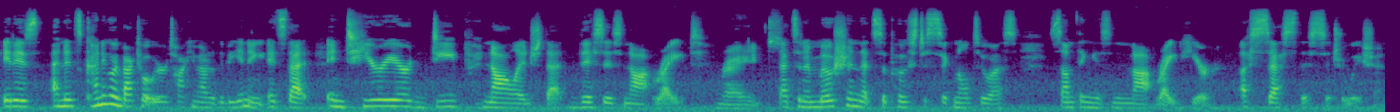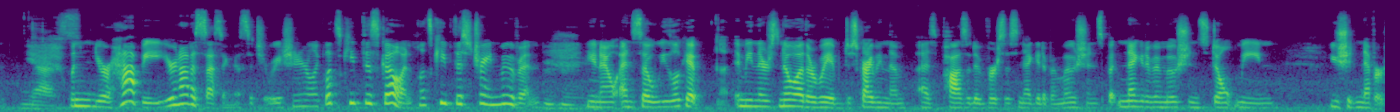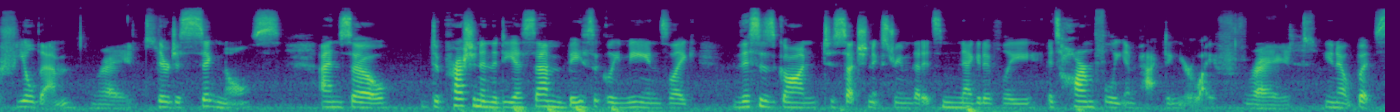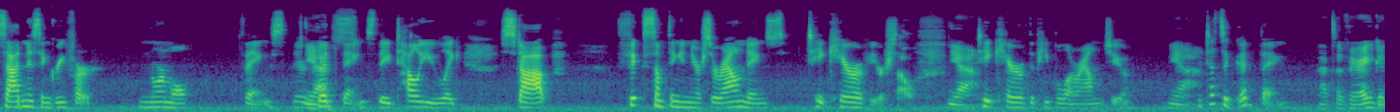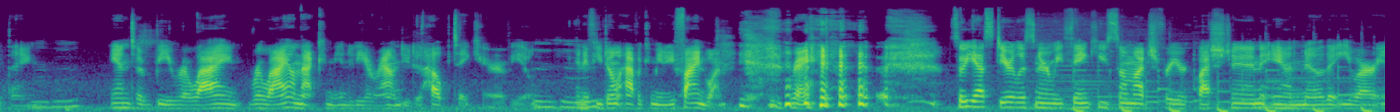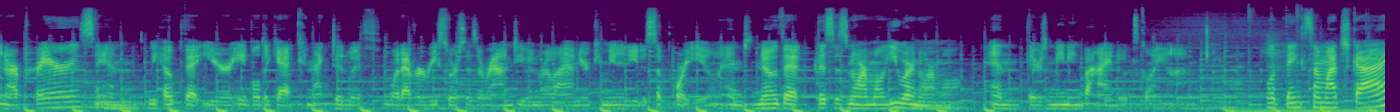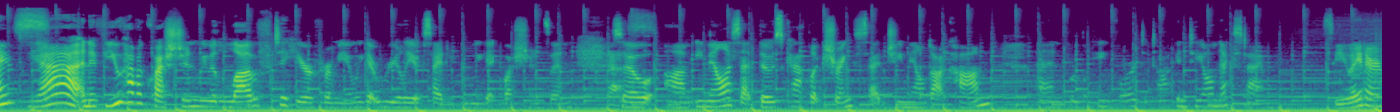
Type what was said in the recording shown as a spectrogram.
it is, and it's kind of going back to what we were talking about at the beginning. It's that interior, deep knowledge that this is not right. Right. That's an emotion that's supposed to signal to us something is not right here. Assess this situation. Yes. When you're happy, you're not assessing the situation. You're like, let's keep this going. Let's keep this train moving. Mhm. You know, and so we look at, I mean, there's no other way of describing them as positive versus negative emotions, but negative emotions don't mean you should never feel them. Right. They're just signals. And so depression in the DSM basically means like this has gone to such an extreme that it's negatively, it's harmfully impacting your life. Right. You know, but sadness and grief are normal things. They're good things. They tell you like stop, fix something in your surroundings, take care of yourself. Yeah. Take care of the people around you. Yeah. That's a good thing. That's a very good thing. Mm-hmm. And to be rely rely on that community around you to help take care of you. Mm-hmm. And if you don't have a community, find one. right. so, yes, dear listener, we thank you so much for your question and know that you are in our prayers. And we hope that you're able to get connected with whatever resources around you and rely on your community to support you. And know that this is normal, you are normal, and there's meaning behind what's going on. Well, thanks so much, guys. Yeah, and if you have a question, we would love to hear from you. We get really excited when we get questions in. Yes. So um, email us at thosecatholicshrinks at gmail.com. And we're looking forward to talking to y'all next time. see you later.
